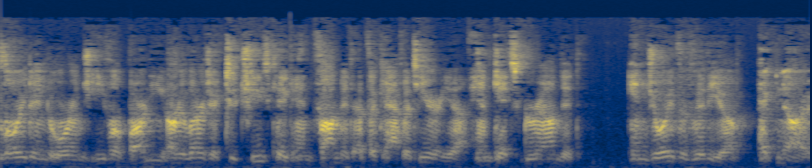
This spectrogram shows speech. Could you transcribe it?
Lloyd and Orange Evil Barney are allergic to cheesecake and vomit at the cafeteria and gets grounded. Enjoy the video. Heck no.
